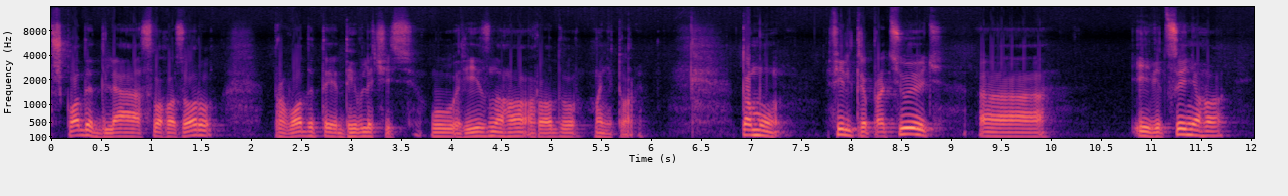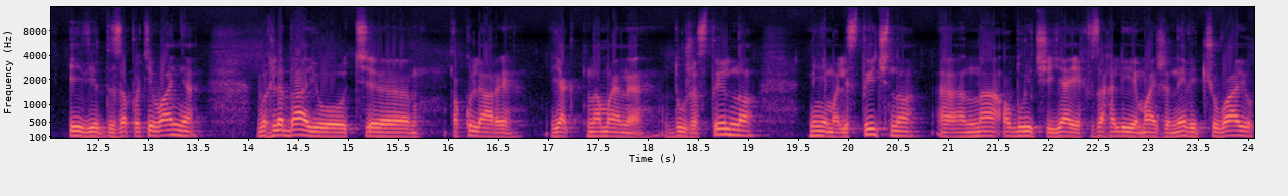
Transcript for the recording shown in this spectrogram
шкоди для свого зору проводити, дивлячись у різного роду монітори. Тому фільтри працюють е, і від синього, і від запотівання. Виглядають окуляри, як на мене, дуже стильно, мінімалістично. Е, на обличчі я їх взагалі майже не відчуваю.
